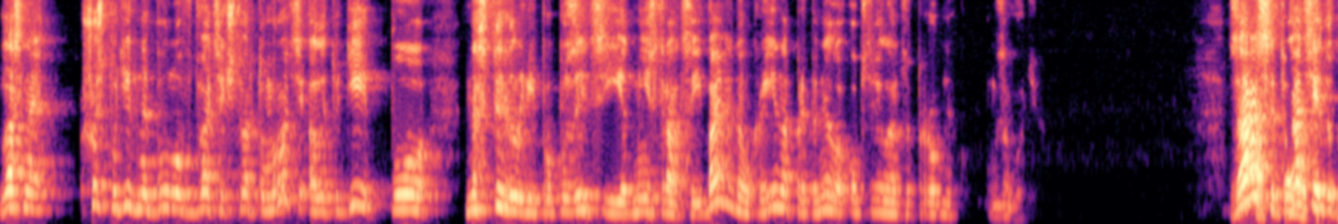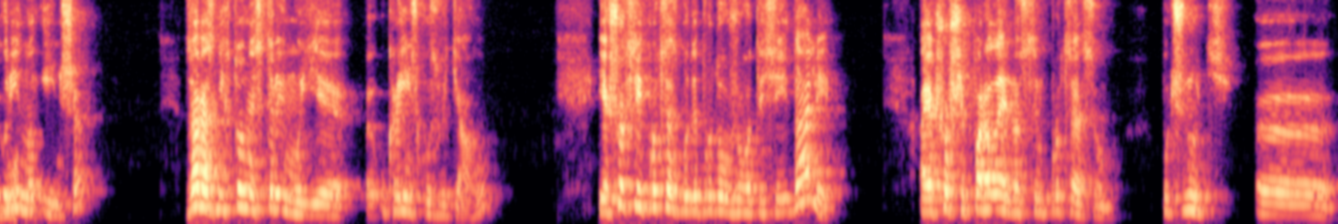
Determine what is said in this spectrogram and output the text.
власне, щось подібне було в 2024 році, але тоді по настирливій пропозиції адміністрації Байдена Україна припинила обстріли нафтопереробних заводів. Зараз ситуація докорінно інша. Зараз ніхто не стримує е, українську звитягу. І якщо цей процес буде продовжуватися і далі, а якщо ще паралельно з цим процесом почнуть е,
